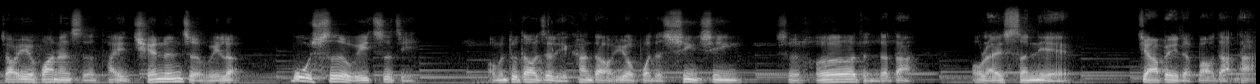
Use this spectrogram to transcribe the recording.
遭遇患难时，他以全能者为乐，不失为自己。我们读到这里，看到约伯的信心是何等的大。后来神也加倍的报答他。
